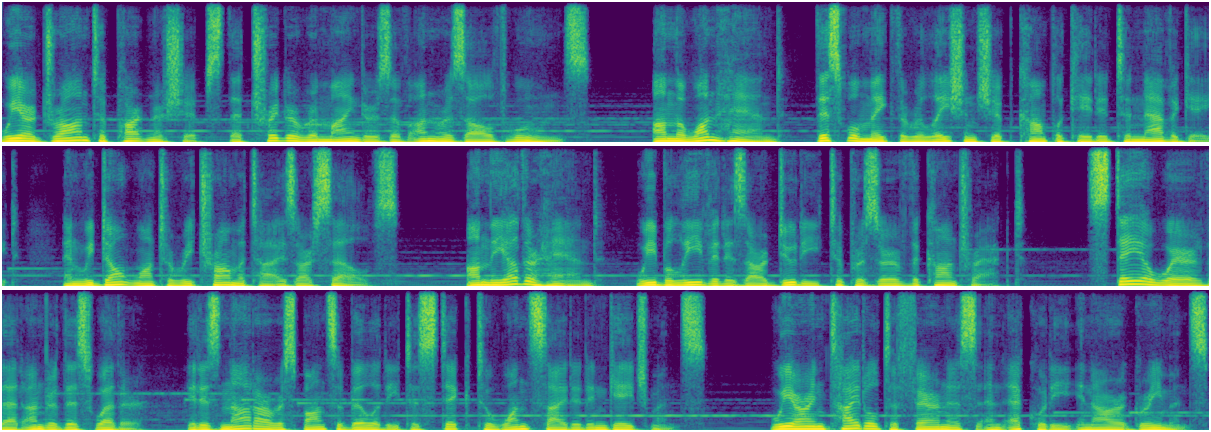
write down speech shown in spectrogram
We are drawn to partnerships that trigger reminders of unresolved wounds. On the one hand, this will make the relationship complicated to navigate, and we don't want to re-traumatize ourselves. On the other hand, we believe it is our duty to preserve the contract. Stay aware that under this weather, it is not our responsibility to stick to one-sided engagements. We are entitled to fairness and equity in our agreements,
